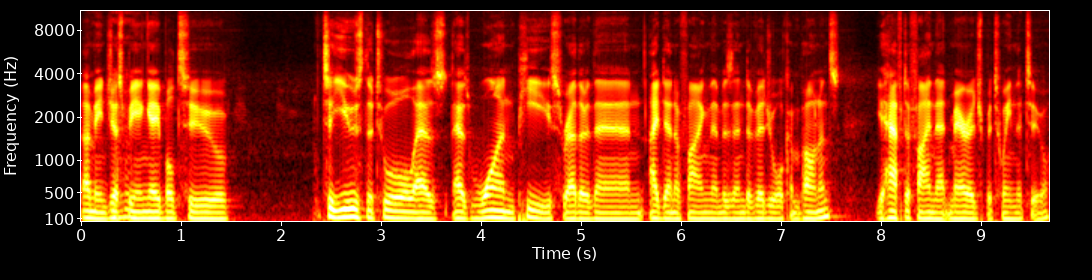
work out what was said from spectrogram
I mean, just being able to to use the tool as as one piece rather than identifying them as individual components. You have to find that marriage between the two.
